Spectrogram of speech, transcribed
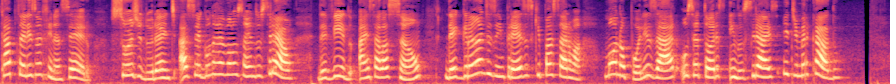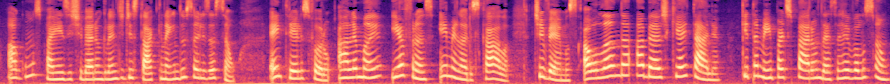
Capitalismo financeiro surge durante a Segunda Revolução Industrial, devido à instalação de grandes empresas que passaram a monopolizar os setores industriais e de mercado. Alguns países tiveram grande destaque na industrialização. Entre eles foram a Alemanha e a França. Em menor escala, tivemos a Holanda, a Bélgica e a Itália que também participaram dessa revolução.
